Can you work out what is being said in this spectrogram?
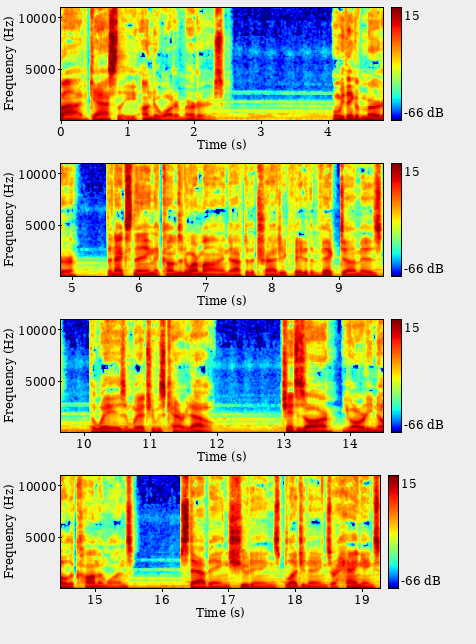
5 ghastly underwater murders. When we think of murder, the next thing that comes into our mind after the tragic fate of the victim is the ways in which it was carried out. Chances are you already know the common ones stabbings, shootings, bludgeonings, or hangings,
